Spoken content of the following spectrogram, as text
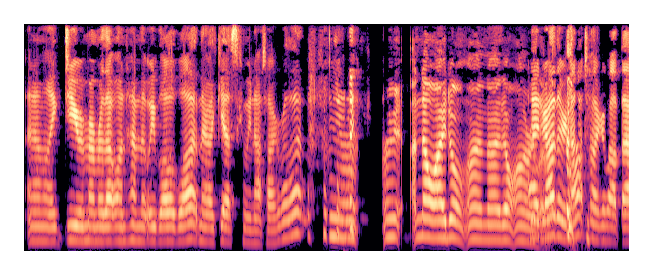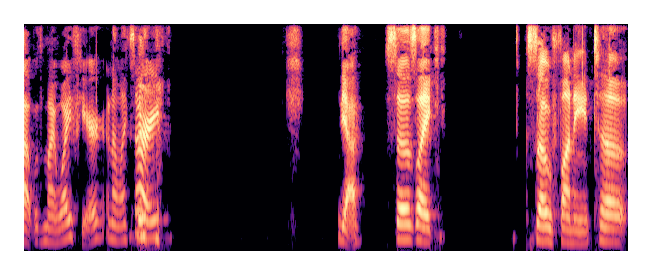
And I'm like, do you remember that one time that we blah blah blah? And they're like, yes. Can we not talk about that? I- uh, no, I don't. I don't want to. I'd rather not talk about that with my wife here. And I'm like, sorry. yeah. So it's like so funny to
